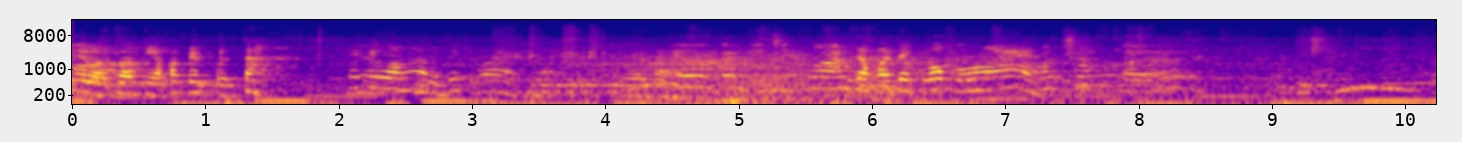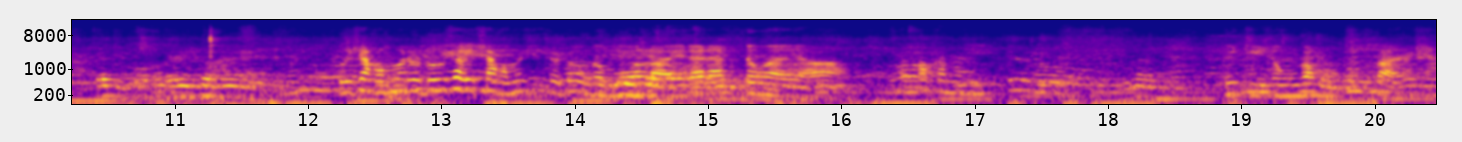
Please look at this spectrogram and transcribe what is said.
nó là cho tiền các bên bự ta. Cái cái quăng là cái qua chắc là cái quốc của Tôi sao không có đu đu sao sao không có đu đu rồi mua lời đã đã tôi rồi à. cứ chỉ dùng vào một cái cỡ rồi nha.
